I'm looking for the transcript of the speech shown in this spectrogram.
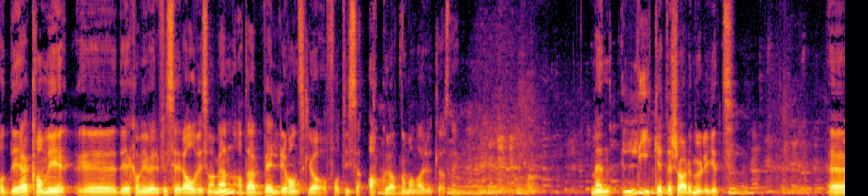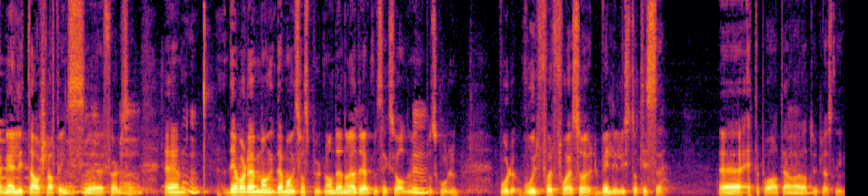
Og det kan, vi, eh, det kan vi verifisere, alle vi som er menn, at det er veldig vanskelig å få tisse akkurat når man har utløsning. Men like etter så er det mulig, gitt. Eh, med litt avslappingsfølelse. Eh, det, det, mange, det, er mange som har spurt meg om det når jeg har drevet med seksualundervisning på skolen. Hvor, hvorfor får jeg så veldig lyst til å tisse etterpå at jeg har hatt utløsning?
